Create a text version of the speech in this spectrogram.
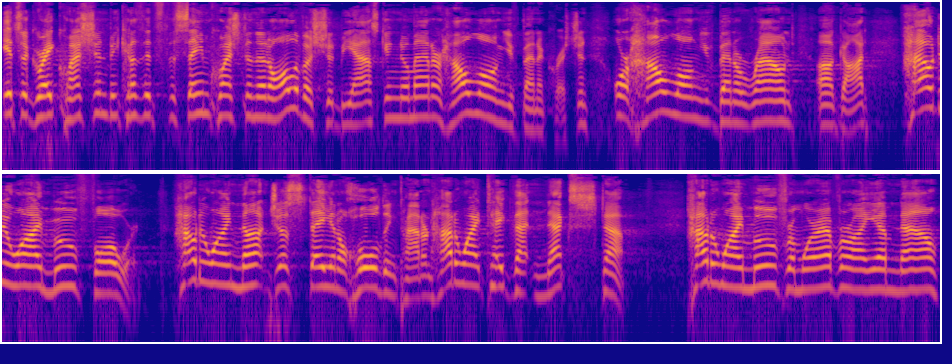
It's a great question because it's the same question that all of us should be asking, no matter how long you've been a Christian or how long you've been around uh, God. How do I move forward? How do I not just stay in a holding pattern? How do I take that next step? How do I move from wherever I am now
